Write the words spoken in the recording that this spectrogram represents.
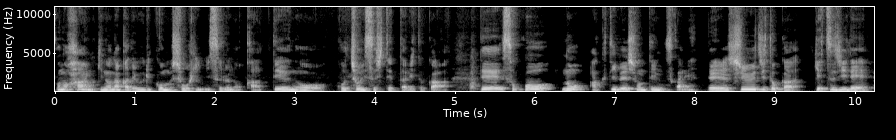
この半期の中で売り込む商品にするのかっていうのをこうチョイスしてったりとか、で、そこのアクティベーションっていうんですかね。で、週次とか月次で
